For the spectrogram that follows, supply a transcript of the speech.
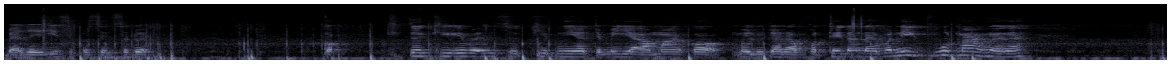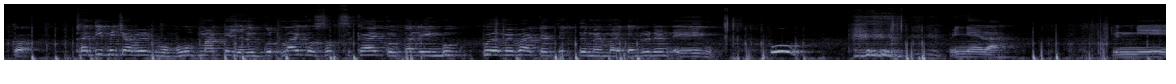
แบตเลยยี่สิบเปอร์เซ็นต์ซะด้วย จะคลิปไปที่สุดคลิปนี้จะไม่ยาวมากก็ไม่รู้จะทำคอนเทนต์อะไรวันนี้พูดมากหน่อยนะ ก็ใครที่ไม่ชอบให้ผมพูดมากก็อย่าลืมกดไลค์กด subscribe กดกระดิ่งเพื่อไม่พลาดการแจ้งเตือนใหม่ๆกันด้วยนั่นเองเป็นไงล่ะ เป็นงี้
